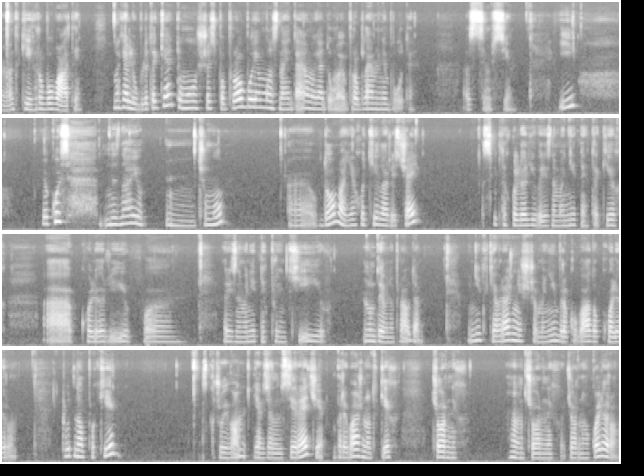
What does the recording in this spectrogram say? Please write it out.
такий грубуватий. Ну, я люблю таке, тому щось попробуємо, знайдемо, я думаю, проблем не буде з цим всім. І Якось не знаю чому. Е, вдома я хотіла речей світлих кольорів, різноманітних таких кольорів, е, різноманітних принтів. Ну, дивно, правда? Мені таке враження, що мені бракувало кольору. Тут, навпаки, скажу і вам, я взяла всі речі, переважно таких чорних, чорних, чорного кольору.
